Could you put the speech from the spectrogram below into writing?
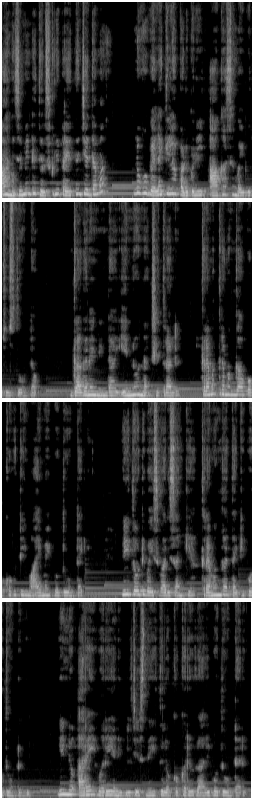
ఆ నిజమేంటో తెలుసుకునే ప్రయత్నం చేద్దామా? నువ్వు వెలకిలా పడుకుని ఆకాశం వైపు చూస్తూ ఉంటావు. గగన నిండా ఎన్నో నక్షత్రాలు క్రమక్రమంగా ఒక్కొక్కటి మాయమైపోతూ ఉంటాయి. నీ తోటి వయసు వారి సంఖ్య క్రమంగా తగ్గిపోతూ ఉంటుంది. నిన్ను అరే ఒరే అని పిలిచే స్నేహితులు ఒక్కొక్కరు రాలిపోతూ ఉంటారు.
